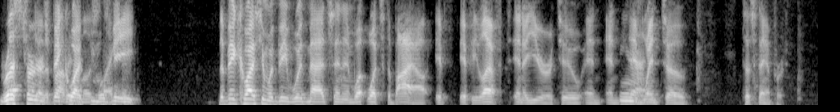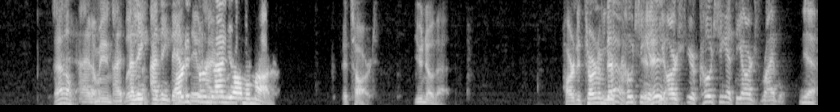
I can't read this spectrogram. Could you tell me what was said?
Russ Yeah, Turner's the big probably the most question would likely. be the big question would be would Madsen and what what's the buyout if if he left in a year or two and and, Yeah. and went to to Stanford. Well, I don't. mean, I, I think. I think they, hard to turn down your alma mater. It's hard. You know that. Hard to turn them You're down. coaching It at is. the arch. You're coaching at the arch rival. Yeah.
